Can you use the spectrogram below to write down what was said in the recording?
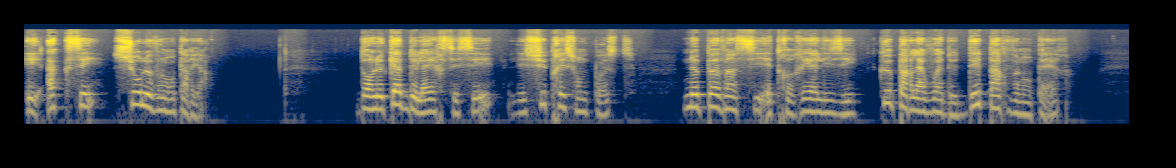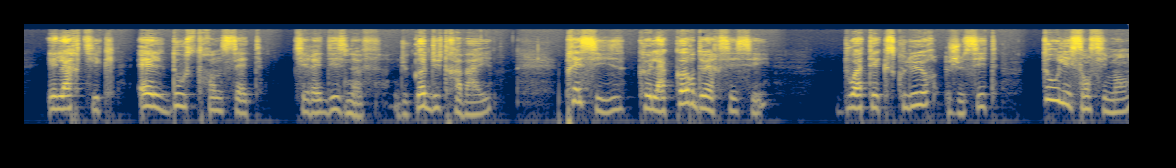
et axé sur le volontariat. Dans le cadre de la RCC, les suppressions de postes ne peuvent ainsi être réalisées que par la voie de départ volontaire, et l'article L1237-19 du Code du travail précise que l'accord de RCC doit exclure, je cite, tout licenciement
